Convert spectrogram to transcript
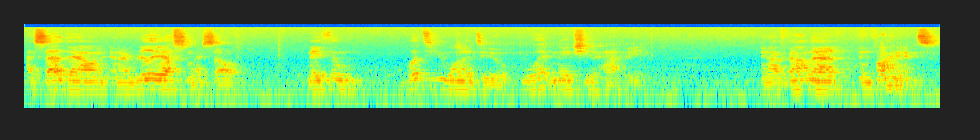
I sat down and I really asked myself, Nathan, what do you want to do? What makes you happy? And I found that in finance.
